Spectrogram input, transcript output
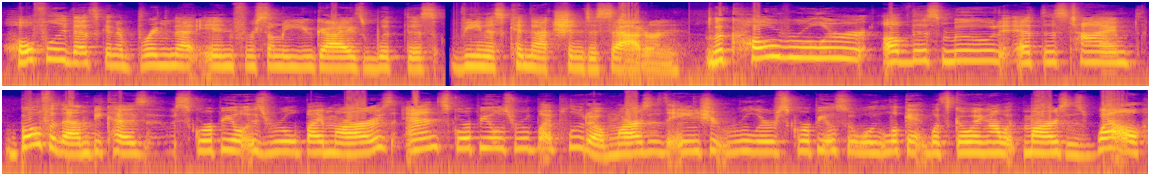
hopefully that's going to bring that in for some of you guys with this Venus connection to Saturn. The co ruler of this moon at this time, both of them, because Scorpio is ruled by Mars and Scorpio is ruled by Pluto. Mars is the ancient ruler of Scorpio, so we'll look at what's going on with Mars as well.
